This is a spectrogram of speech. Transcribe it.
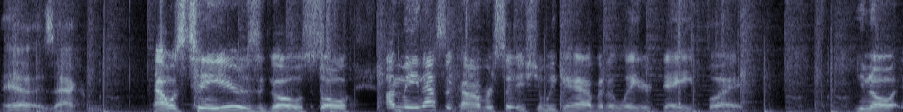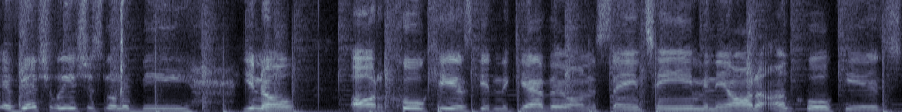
yeah, exactly. That was 10 years ago. So, I mean, that's a conversation we can have at a later date. But, you know, eventually it's just going to be, you know, all the cool kids getting together on the same team and then all the uncool kids,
